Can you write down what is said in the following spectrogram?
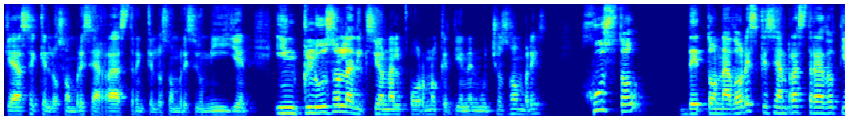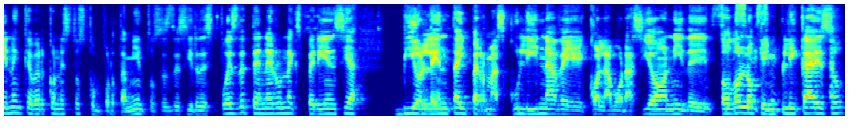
que hace que los hombres se arrastren, que los hombres se humillen, incluso la adicción al porno que tienen muchos hombres, justo detonadores que se han rastreado tienen que ver con estos comportamientos, es decir, después de tener una experiencia violenta, hipermasculina de colaboración y de Sí, todo lo sí, que sí. implica eso,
